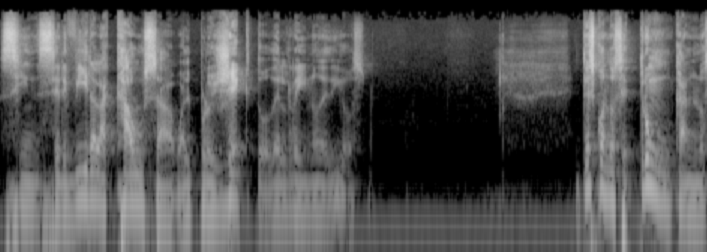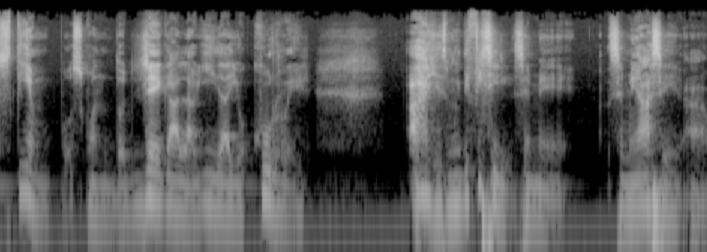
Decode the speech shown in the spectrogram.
sin servir a la causa o al proyecto del reino de Dios. Entonces cuando se truncan los tiempos, cuando llega la vida y ocurre, ay, es muy difícil, se me, se me hace ah,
